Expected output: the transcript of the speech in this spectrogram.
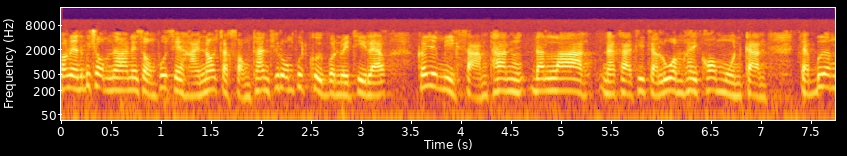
ต้องเรียนท่านผู้ชมนะคะในส่วนผู้เสียหายนอกจากสองท่านที่ร่วมพูดคุยบนเวทีแล้ว ก็ยังมีอีกสามท่านด้านล่างนะคะที่จะร่วมให้ข้อมูลกัน แต่เบื้อง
